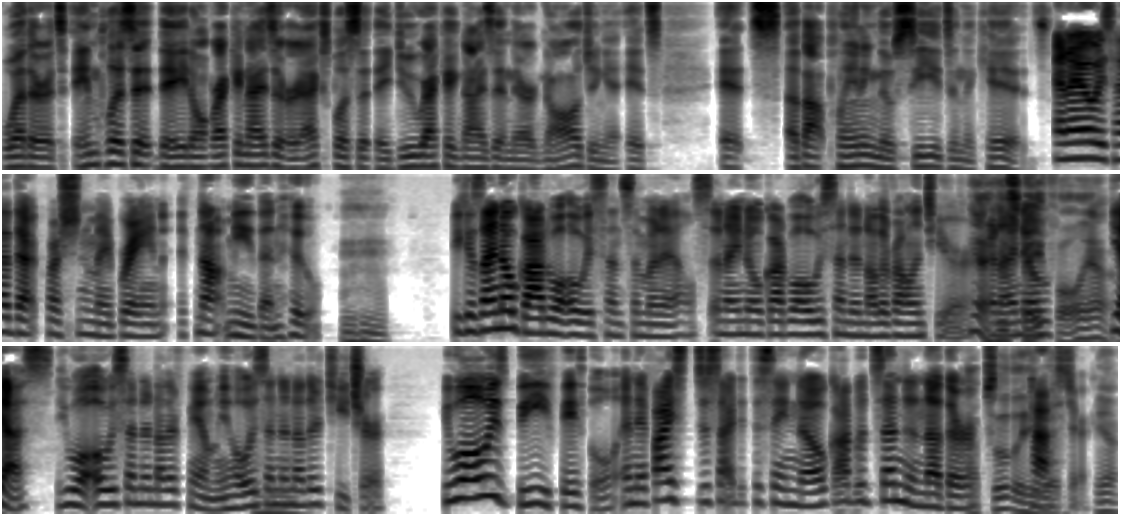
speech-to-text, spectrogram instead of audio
Whether it's implicit, they don't recognize it, or explicit, they do recognize it and they're acknowledging it. It's it's about planting those seeds in the kids. And I always had that question in my brain if not me, then who? hmm Because I know God will always send someone else. And I know God will always send another volunteer. Yeah, and he's I know, faithful. Yeah. yes, He will always send another family. He'll always send Mhm. another teacher. He will always be faithful. And if i decided to say no, God would send another. Absolutely. pastor. Yeah.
